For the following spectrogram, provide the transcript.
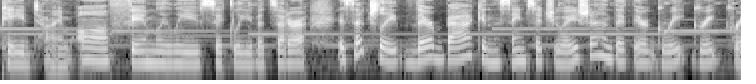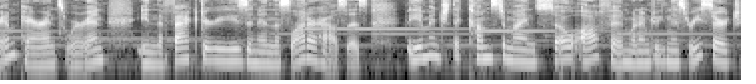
paid time off, family leave, sick leave, etc. Essentially, they're back in the same situation that their great great grandparents were in, in the factories and in the slaughterhouses. The image that comes to mind so often when I'm doing this research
